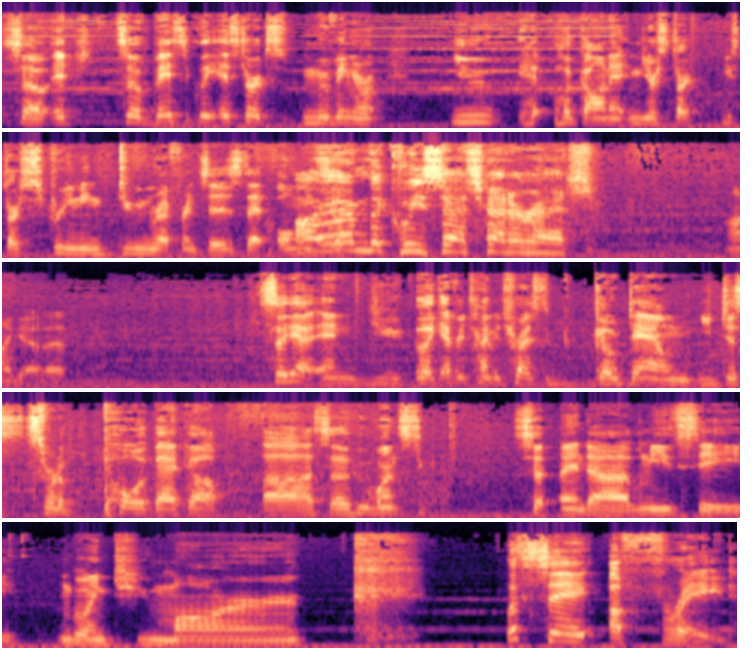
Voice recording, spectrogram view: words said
So it so basically it starts moving around. You hook on it, and you start you start screaming Dune references that only. I so- am the Kwisatz Haderach. I get it. So yeah, and you like every time it tries to go down, you just sort of pull it back up. Uh, so who wants to? So and uh, let me see. I'm going to mark. Let's say afraid,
